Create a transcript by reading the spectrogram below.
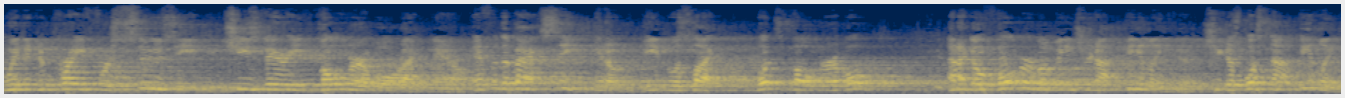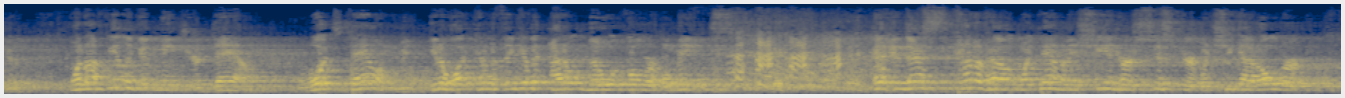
We need to pray for Susie. She's very vulnerable right now." And for the back seat, you know, Eden was like, "What's vulnerable?" And I go, "Vulnerable means you're not feeling good." She goes, "What's not feeling good?" Well, not feeling good means you're down what's down mean? You know what? Come to think of it, I don't know what vulnerable means. and, and, that's kind of how it went down. I mean, she and her sister, when she got older,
